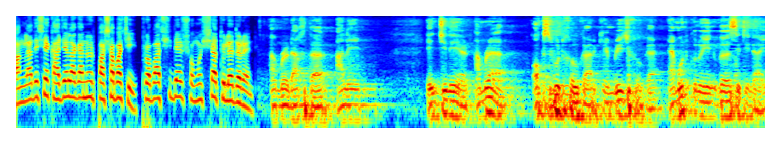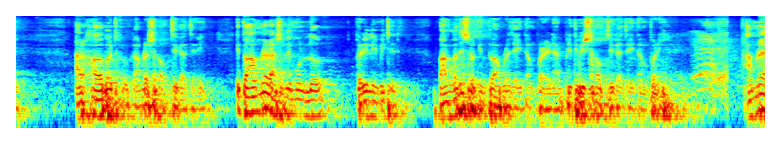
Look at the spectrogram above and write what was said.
বাংলাদেশে কাজে লাগানোর পাশাপাশি প্রবাসীদের সমস্যা তুলে ধরেন। আমরা ডাক্তার আলিম ইঞ্জিনিয়ার আমরা অক্সফোর্ড হোক আর কেমব্রিজ হোক এমন কোনো ইউনিভার্সিটি নাই। আর হার্ভার্ড হোক, আমরা সব জায়গা যাই কিন্তু আমরা আসলে মূল্য ভেরি লিমিটেড বাংলাদেশেও কিন্তু আমরা যাইতাম পারি না পৃথিবীর সব জায়গায় যাইতাম পারি। আমরা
